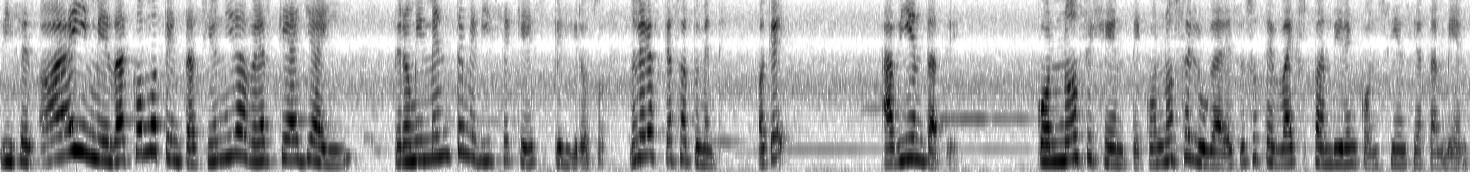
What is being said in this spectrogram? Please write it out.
dices, ay, me da como tentación ir a ver qué hay ahí, pero mi mente me dice que es peligroso. No le hagas caso a tu mente, ¿ok? Aviéntate. Conoce gente, conoce lugares, eso te va a expandir en conciencia también.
